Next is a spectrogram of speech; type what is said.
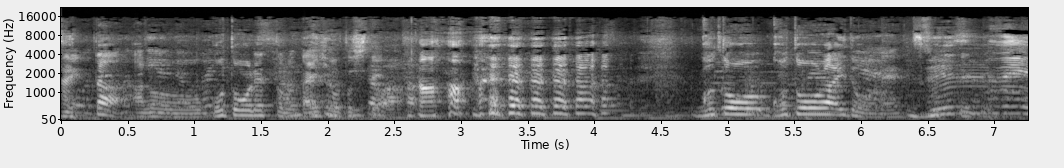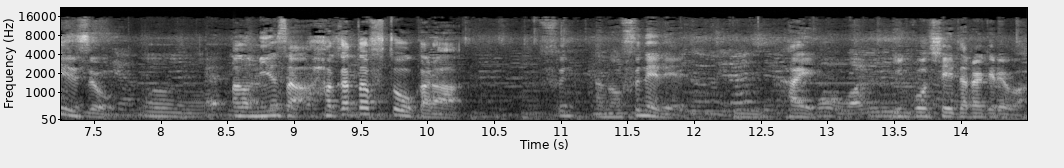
言った、あの五島列島の代表として。あ五島五島ライドをね全然いいですよ。うん。あの皆さん博多ふ頭からふあの船で、はい輪行していただければ。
